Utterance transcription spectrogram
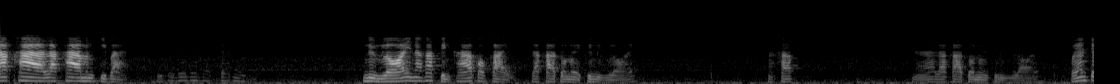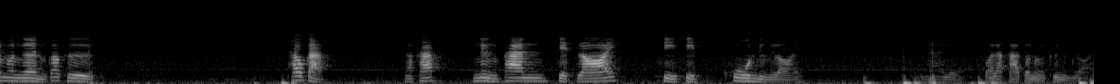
ราคาราคามันกี่บาทหนึ่งร้อยนะครับ สินค้ากอไก่ ราคาตัวหน่วยคือหนึ่งร้อยนะครับนะราคาตัวหน่วยคือหนึ่งร้อยเพราะฉะนั้นจำนวนเงินก็คือ เท่ากับนะครับหนึ่งพันเจ็ดร้อยสี่สิบคูณหนึ่งร้อยง่ายเลยเพราะราคาตัวหน่วยคือหนึ่งร้อย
